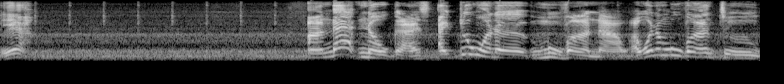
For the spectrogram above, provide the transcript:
Yeah on that note, guys, I do want to move on now. I want to move on to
